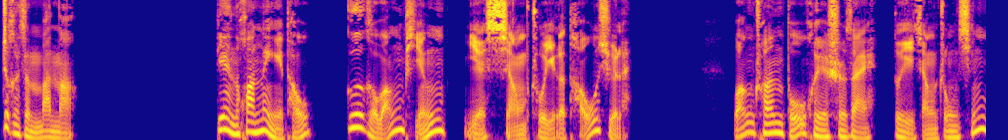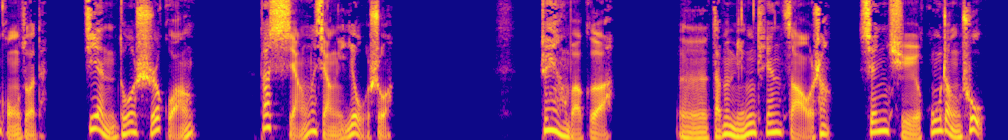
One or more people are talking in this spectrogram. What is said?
这可怎么办呢？”电话那一头，哥哥王平也想不出一个头绪来。王川不会是在兑奖中心工作的。见多识广，他想了想，又说：“这样吧，哥，呃，咱们明天早上先去公证处，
